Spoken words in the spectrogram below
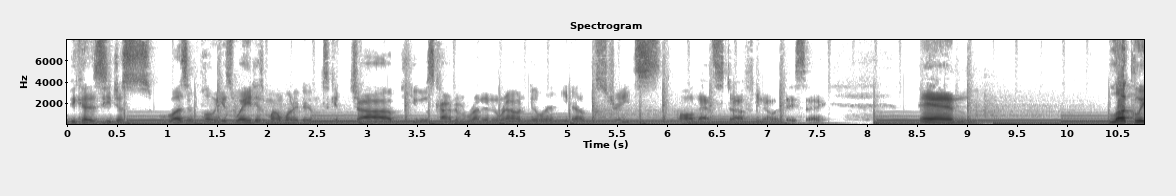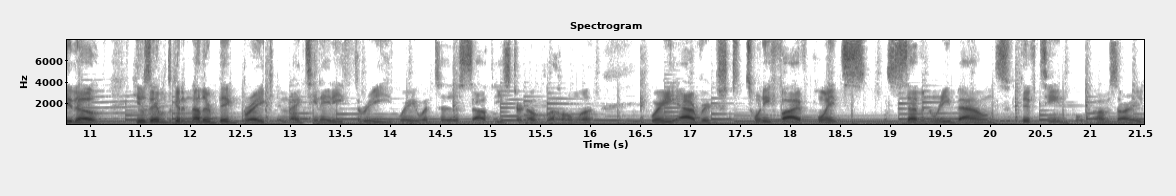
because he just wasn't pulling his weight. His mom wanted him to get a job. He was kind of running around doing, you know, the streets, all that stuff. You know what they say. And luckily, though, he was able to get another big break in 1983, where he went to southeastern Oklahoma, where he averaged 25 points, seven rebounds, 15. I'm sorry,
